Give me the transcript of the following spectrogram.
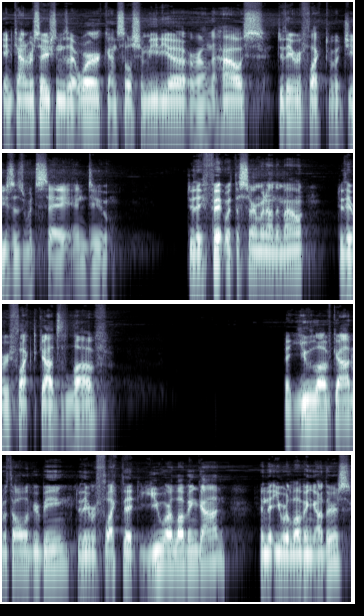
in conversations at work, on social media, around the house, do they reflect what Jesus would say and do? Do they fit with the Sermon on the Mount? Do they reflect God's love? That you love God with all of your being? Do they reflect that you are loving God and that you are loving others?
